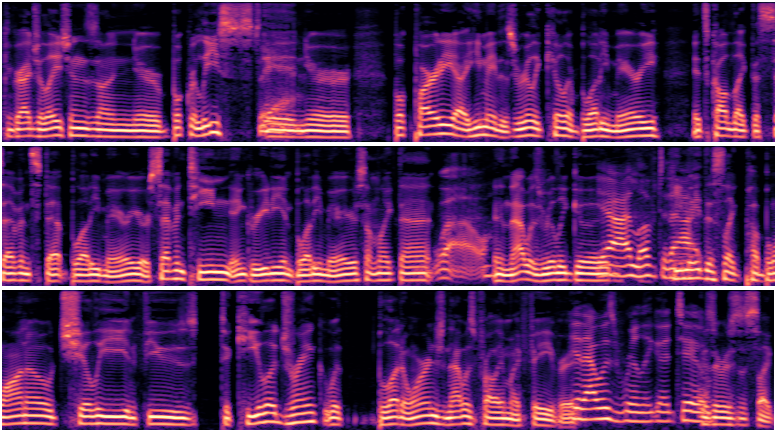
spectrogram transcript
Congratulations on your book release Yeah. and your book party. Uh, he made this really killer Bloody Mary. It's called like the seven step Bloody Mary or 17 ingredient Bloody Mary or something like that. Wow. And that was really good. Yeah, I loved that. He made this like poblano chili infused tequila drink with blood orange, and that was probably my favorite Yeah, that was really good too. because there was this like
